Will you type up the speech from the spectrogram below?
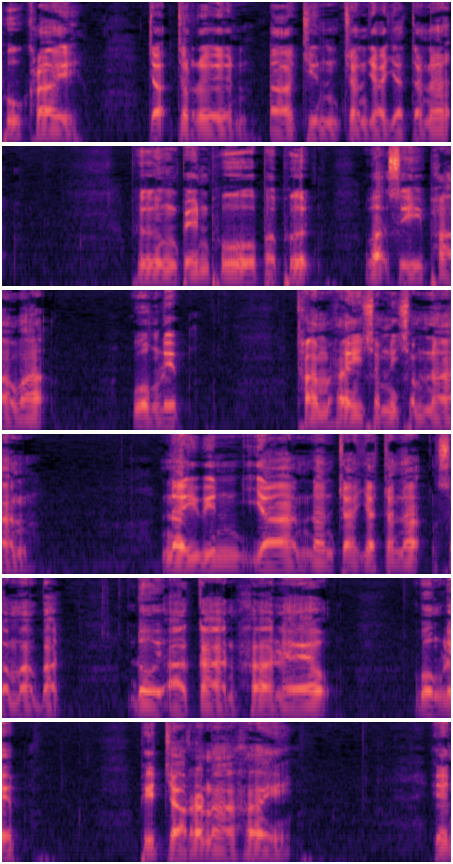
ผู้ใคร่ จะเจริญอาจินจัญญายตนะ พึงเป็นผู้ประพฤติวสีภาวะ วงเล็บทำให้ชำนิชำนาญ ในวิญญาณัญจายตนะสมาบัติโดยอาการห้าแล้ว วงเล็บ พิจารณาให้ เห็น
